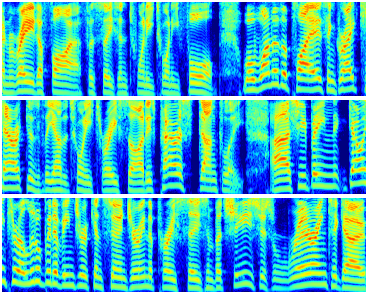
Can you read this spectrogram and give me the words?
and ready to fire for season 2024. Well, one of the players and great characters of the under 23 side is Paris Dunkley. Uh, she'd been going through a little bit of injury concern during the preseason, but she's just raring to go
